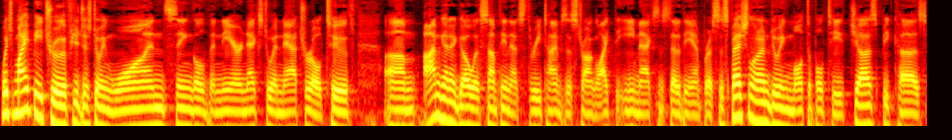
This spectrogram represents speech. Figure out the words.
which might be true if you're just doing one single veneer next to a natural tooth. Um, I'm going to go with something that's three times as strong, like the Emax instead of the Empress, especially when I'm doing multiple teeth, just because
